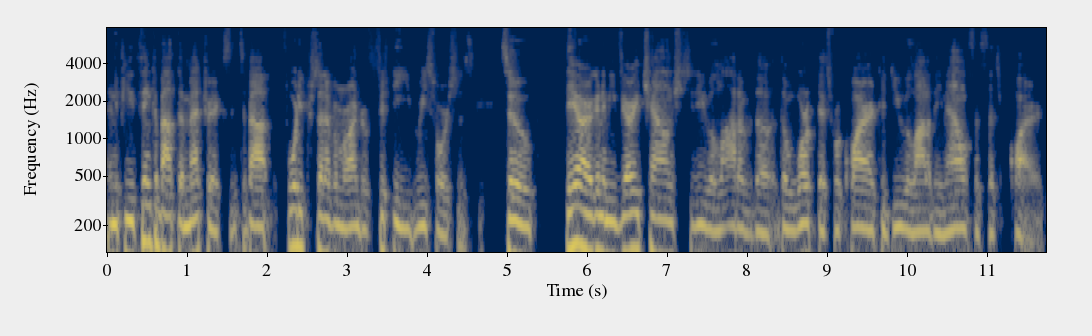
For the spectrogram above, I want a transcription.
And if you think about the metrics, it's about 40% of them are under 50 resources. So they are going to be very challenged to do a lot of the, the work that's required to do a lot of the analysis that's required.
